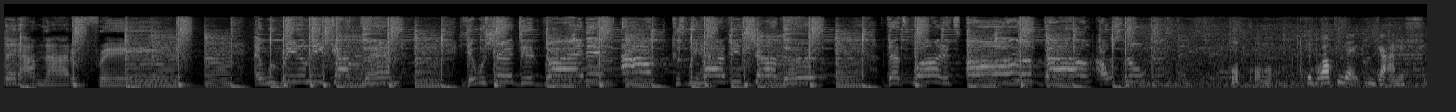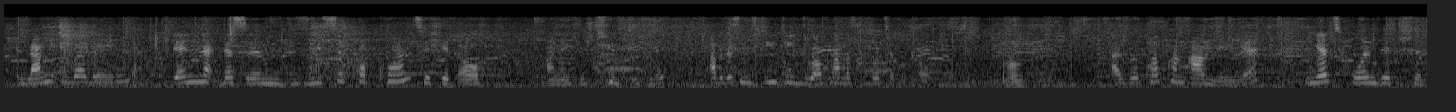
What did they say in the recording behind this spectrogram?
that I'm not afraid. Popcorn. Hier brauchen wir gar nicht lange überlegen, denn das sind süße Popcorns. Hier steht auch, ah ne, hier steht es nicht. Aber das sind die, die du auf Mamas Geburtstag gekauft hast. Okay. Also Popcorn haben wir jetzt. Und jetzt holen wir Chips.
